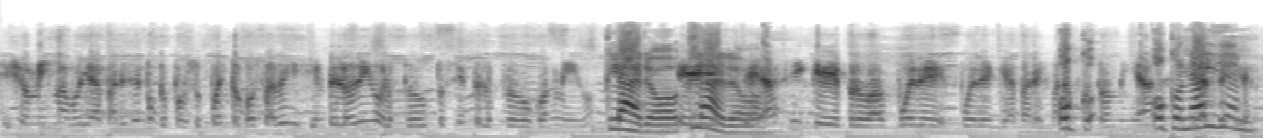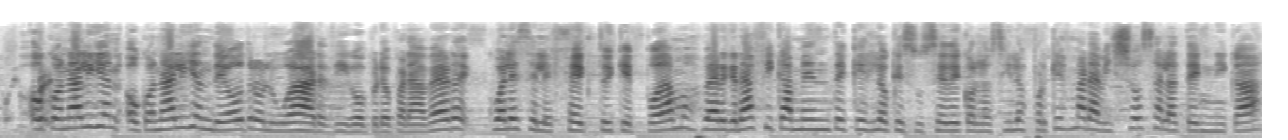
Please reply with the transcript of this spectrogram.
si yo misma voy a aparecer, porque por supuesto vos sabés y siempre lo digo, los productos siempre los pruebo conmigo. Claro, este, claro. Así que puede puede que aparezca o, o con alguien o con alguien o con alguien de otro lugar, digo, pero para ver cuál es el efecto y que podamos ver gráficamente qué es lo que sucede con los porque es maravillosa la técnica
